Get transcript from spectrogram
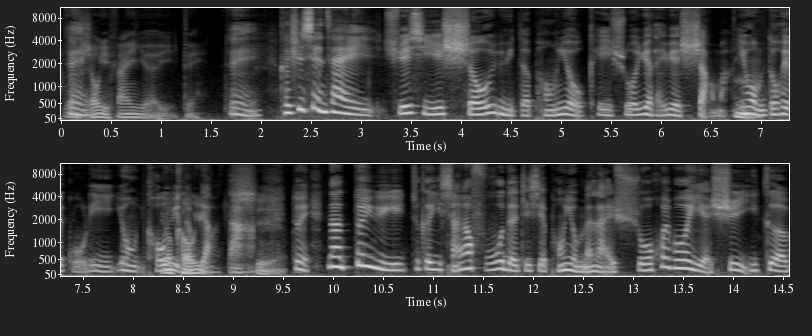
对，手语翻译而已，对。对，可是现在学习手语的朋友可以说越来越少嘛，因为我们都会鼓励用口语的表达。是，对。那对于这个想要服务的这些朋友们来说，会不会也是一个，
